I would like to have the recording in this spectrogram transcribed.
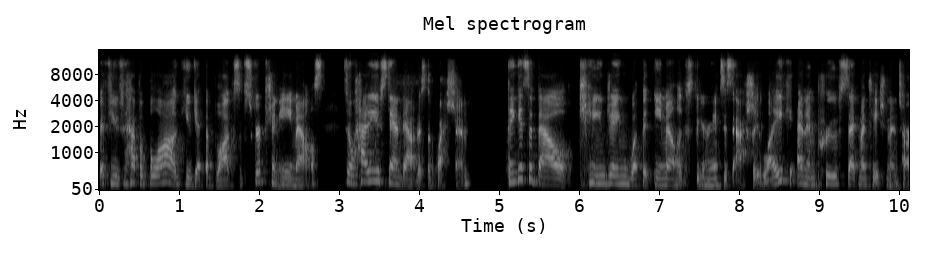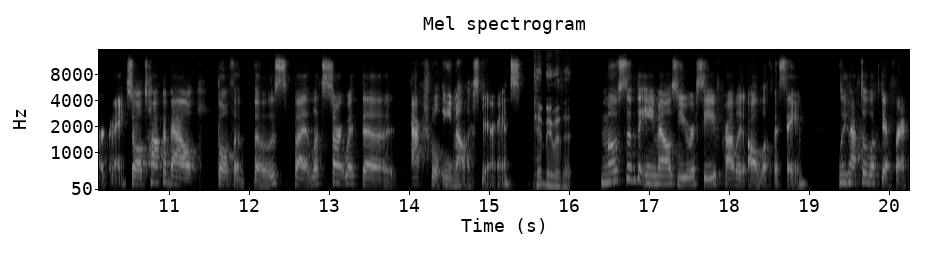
If you have a blog, you get the blog subscription emails. So, how do you stand out is the question. I think it's about changing what the email experience is actually like and improve segmentation and targeting. So I'll talk about both of those, but let's start with the actual email experience. Hit me with it. Most of the emails you receive probably all look the same. You have to look different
